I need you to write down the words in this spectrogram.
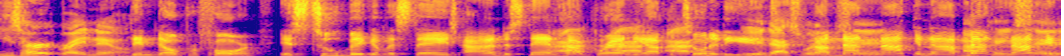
He's hurt right now. then don't perform. It's too big of a stage. I understand how I- grand the I- I- opportunity yeah, is. that's what I'm not saying. knocking. I'm I not knocking.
